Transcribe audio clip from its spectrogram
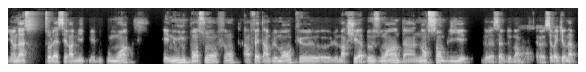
il y en a sur la céramique, mais beaucoup moins. Et nous, nous pensons en fait, en fait humblement que euh, le marché a besoin d'un ensemblier de la salle de bain. Euh, c'est vrai qu'il y en a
